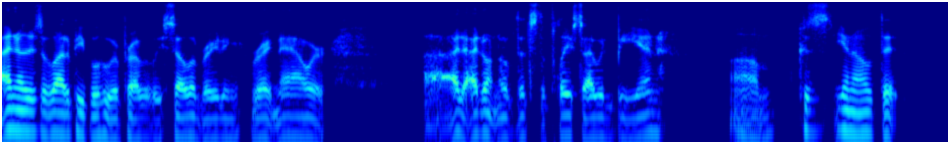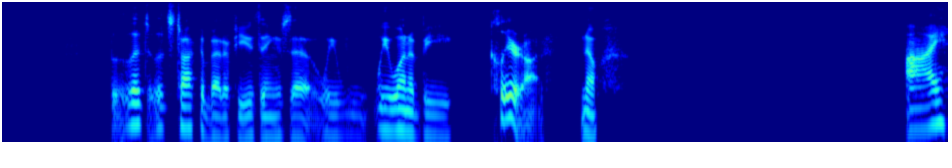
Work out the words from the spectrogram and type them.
I know there's a lot of people who are probably celebrating right now, or uh, I, I don't know if that's the place I would be in, because um, you know that let's let's talk about a few things that we we want to be clear on. No, I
